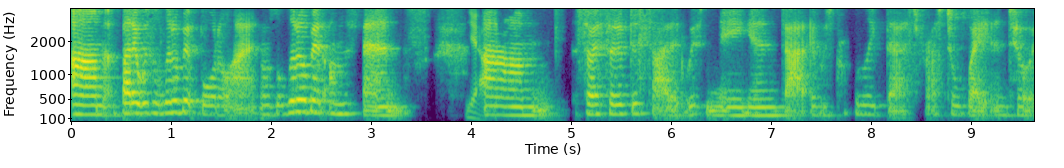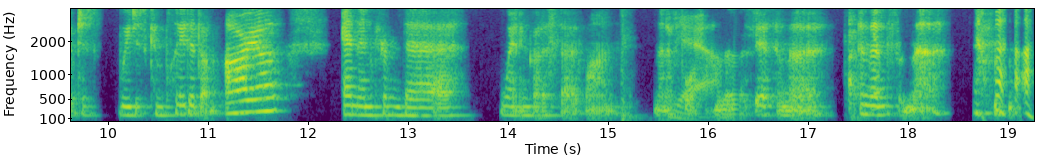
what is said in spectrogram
Um, but it was a little bit borderline. It was a little bit on the fence. Yeah. Um, so I sort of decided with Megan that it was probably best for us to wait until it just we just completed on Aria, and then from there went and got a third one, and then a fourth yeah. one, the fifth, and the and then from there.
